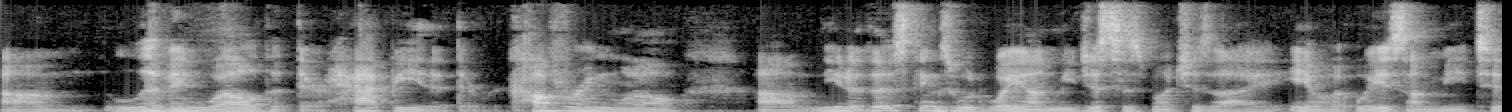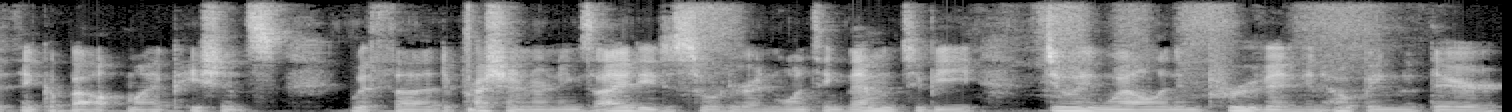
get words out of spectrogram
um, living well, that they're happy, that they're recovering well um, you know those things would weigh on me just as much as i you know it weighs on me to think about my patients with uh, depression or an anxiety disorder and wanting them to be doing well and improving and hoping that they're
